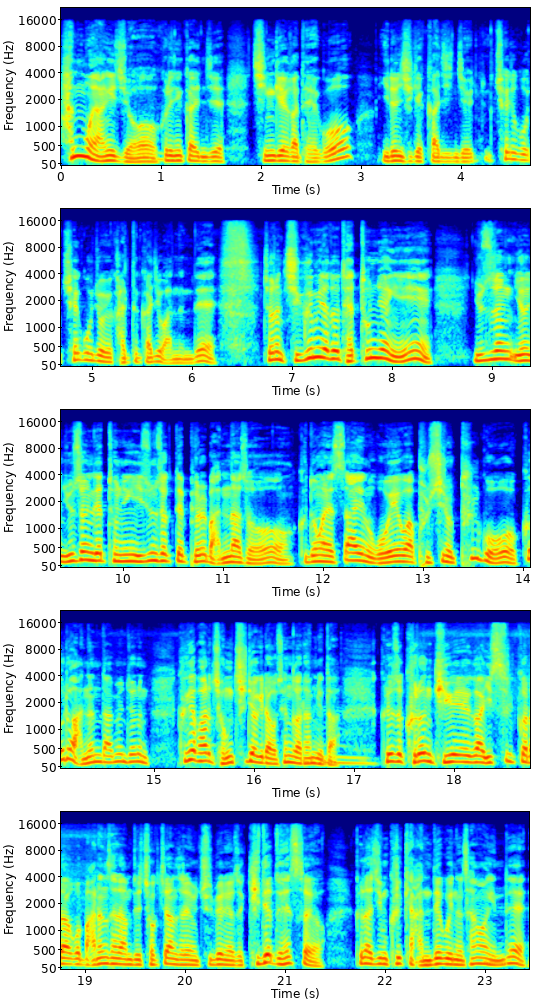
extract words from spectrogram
한 모양이죠. 그러니까 이제 징계가 되고 이런 식의까지 이제 최고 최고조의 갈등까지 왔는데 저는 지금이라도 대통령이 윤석 윤석열 대통령이 이준석 대표를 만나서 그동안에 쌓인 오해와 불신을 풀고 끌어안는다면 저는 그게 바로 정치력이라고 생각을 합니다. 그래서 그런 기회가 있을 거라고 많은 사람들이 적지 않은 사람이 주변에서 기대도 했어요. 그러나 지금 그렇게 안 되고 있는 상황인데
